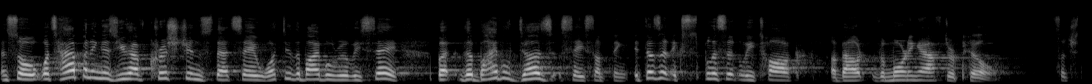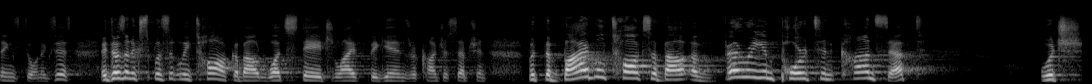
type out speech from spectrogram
And so, what's happening is you have Christians that say, What did the Bible really say? But the Bible does say something. It doesn't explicitly talk about the morning after pill. Such things don't exist. It doesn't explicitly talk about what stage life begins or contraception, but the Bible talks about a very important concept which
